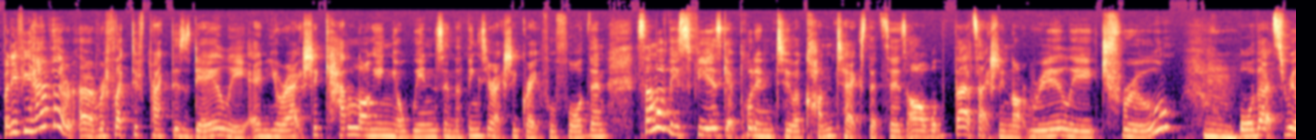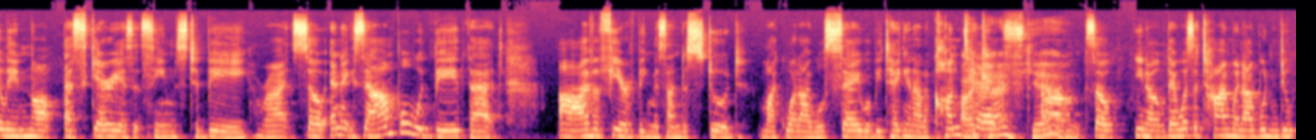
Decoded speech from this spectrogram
But if you have a, a reflective practice daily and you're actually cataloging your wins and the things you're actually grateful for, then some of these fears get put into a context that says, oh, well, that's actually not really true, hmm. or that's really not as scary as it seems to be, right? So, an example would be that. I have a fear of being misunderstood. Like what I will say will be taken out of context. yeah. Um, so, you know, there was a time when I wouldn't do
